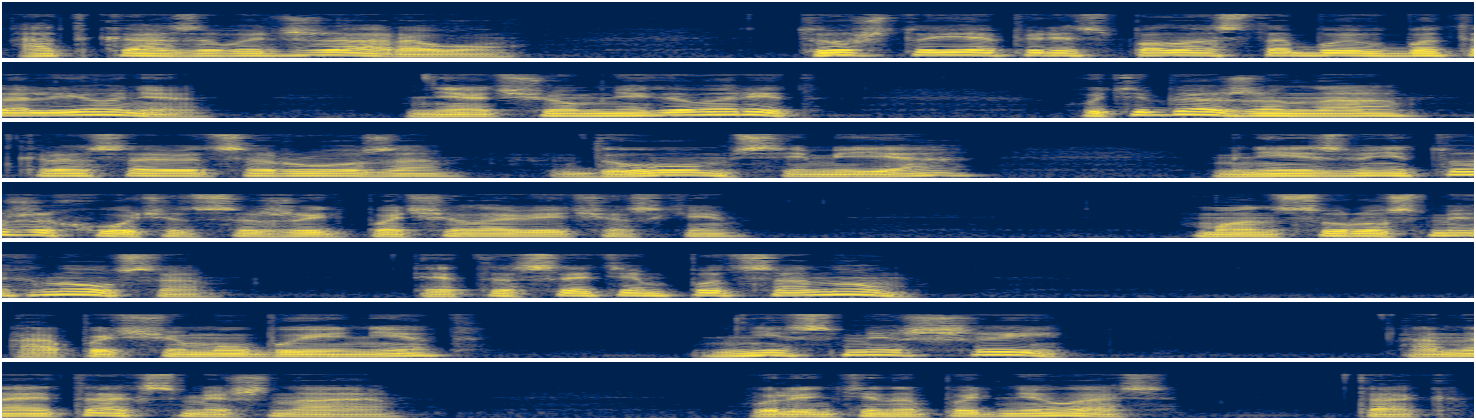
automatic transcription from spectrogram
отказывать Жарову? То, что я переспала с тобой в батальоне, ни о чем не говорит. У тебя жена, красавица Роза, дом, семья...» Мне, извини, тоже хочется жить по-человечески. Мансур усмехнулся. Это с этим пацаном. А почему бы и нет? Не смеши. Она и так смешная. Валентина поднялась. Так,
